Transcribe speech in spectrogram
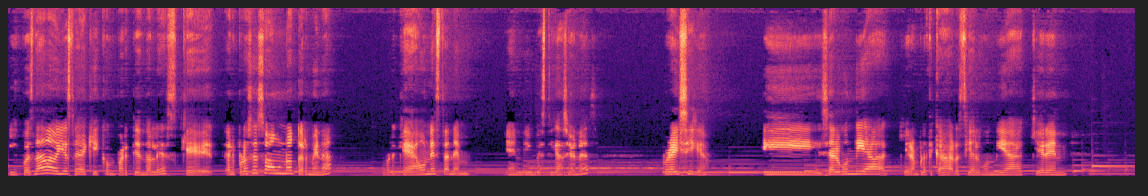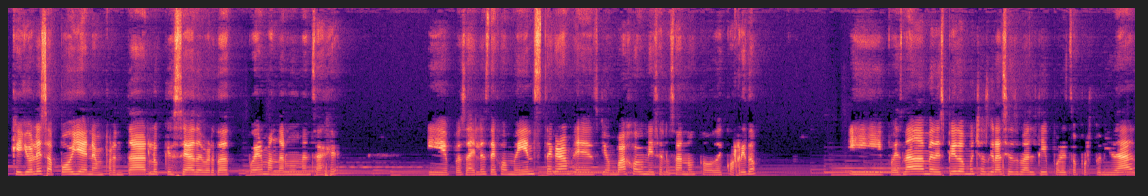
Y pues nada, hoy estoy aquí compartiéndoles que el proceso aún no termina, porque aún están en, en investigaciones, pero ahí sigue. Y si algún día quieren platicar, si algún día quieren que yo les apoye en enfrentar lo que sea, de verdad, pueden mandarme un mensaje. Y pues ahí les dejo mi Instagram, es guion bajo Eunice Lozano, todo de corrido. Y pues nada, me despido. Muchas gracias, Balti, por esta oportunidad.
